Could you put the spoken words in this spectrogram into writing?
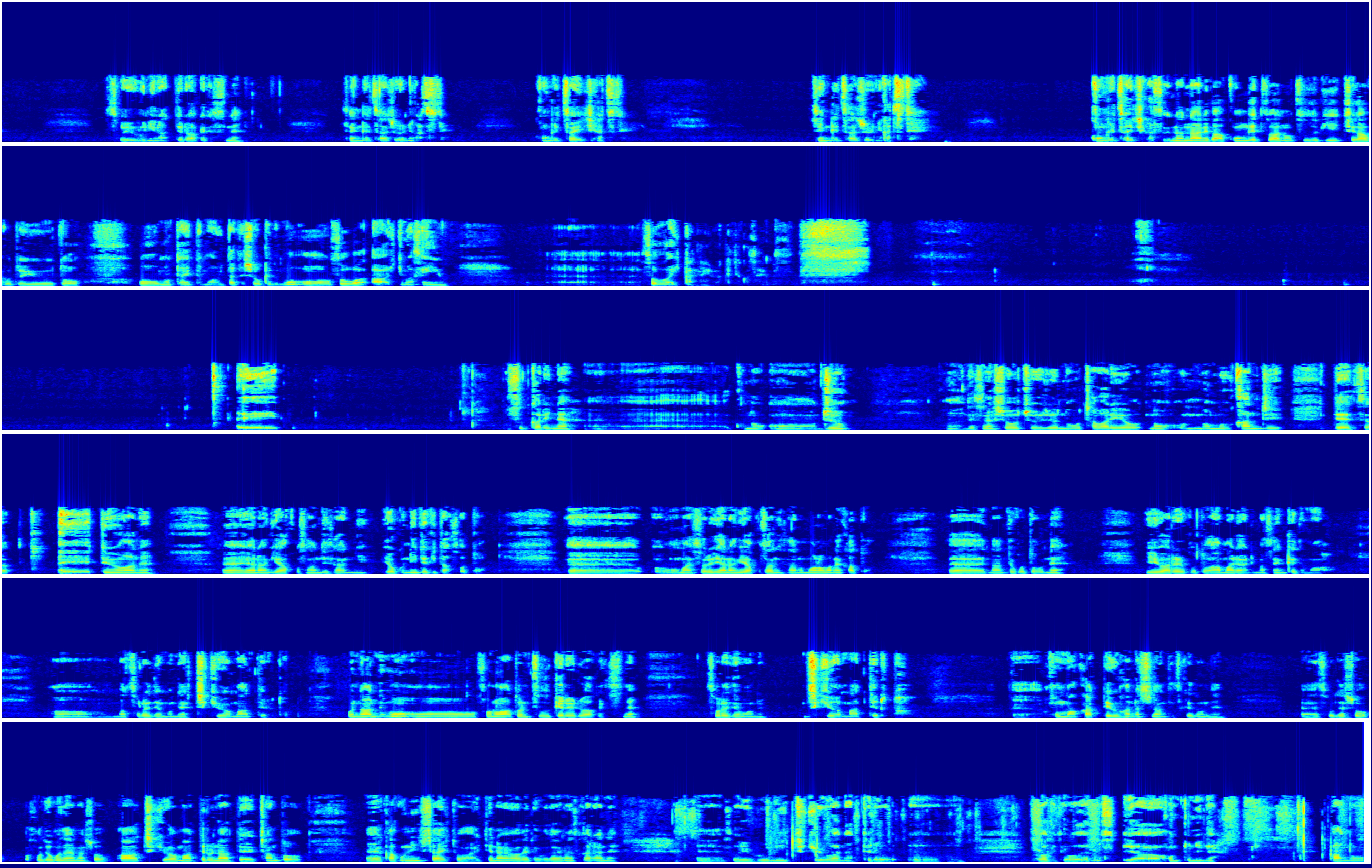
そういう風になってるわけですね。先月は12月で、今月は1月で、先月は12月で、今月は1月で。な何か今月はあの続き違うこと言うと思った人もいたでしょうけども、そうはあいきませんよ、そうはいかないわけでございます。えーすっかりね、えーこの、純、うんですね、焼酎純のお茶割りをの飲む感じで、さえーっていうのがね、えー柳家小三治さんによく似てきたぞと。えーお前それ柳家小三治さんのモノマネかと。えーなんてことをね、言われることはあまりありませんけども。あまあ、それでもね、地球は回ってると。これ何でも、その後に続けれるわけですね。それでもね、地球は回ってると。えーほんまかっていう話なんですけどね。えーそうでしょ？そうでございましょう？ああ、地球は回ってるなってちゃんと、えー確認したい人はいてないわけでございますからね。えーそういう風に地球はなってる、わけでございます。いやー、本当にね、あのー、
